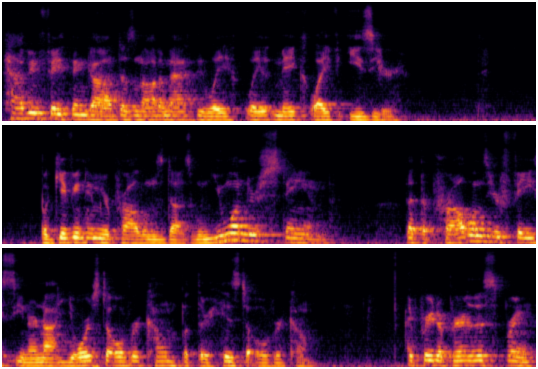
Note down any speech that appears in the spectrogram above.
Having faith in God doesn't automatically make life easier but giving him your problems does. When you understand that the problems you're facing are not yours to overcome, but they're his to overcome. I prayed a prayer this spring.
